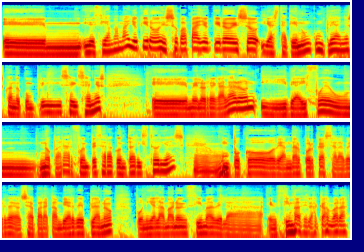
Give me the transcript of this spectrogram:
eh, y decía, mamá, yo quiero eso, papá, yo quiero eso. Y hasta que en un cumpleaños, cuando cumplí seis años, eh, me lo regalaron y de ahí fue un no parar, fue empezar a contar historias, ah. un poco de andar por casa, la verdad. O sea, para cambiar de plano ponía la mano encima de la, encima de la cámara,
